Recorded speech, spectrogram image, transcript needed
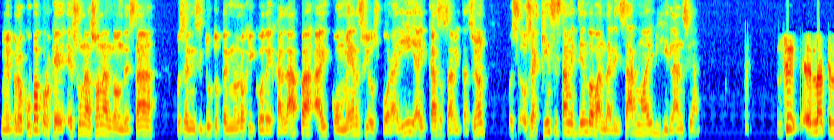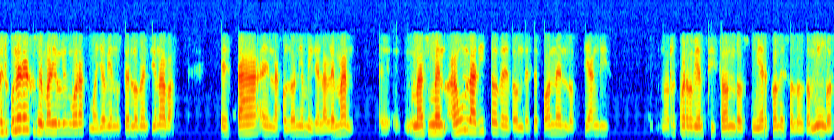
me preocupa porque es una zona en donde está pues el Instituto Tecnológico de Jalapa, hay comercios por ahí, hay casas habitación, pues o sea, ¿quién se está metiendo a vandalizar? ¿No hay vigilancia? Sí, la telesecundaria José María Luis Mora, como ya bien usted lo mencionaba, está en la colonia Miguel Alemán, eh, más o menos a un ladito de donde se ponen los tianguis no recuerdo bien si son los miércoles o los domingos.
